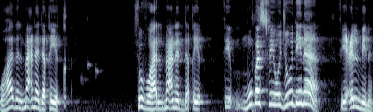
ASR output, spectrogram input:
وهذا المعنى دقيق. شوفوا هالمعنى الدقيق. في مو بس في وجودنا في علمنا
